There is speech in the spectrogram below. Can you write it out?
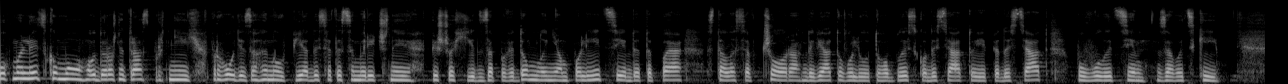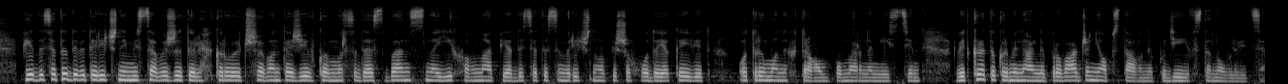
У Хмельницькому у дорожньо-транспортній пригоді загинув 57-річний пішохід. За повідомленням поліції, ДТП сталося вчора, 9 лютого, близько 10.50 по вулиці Заводській. 59-річний місцевий житель, керуючи вантажівкою Мерседес-Бенц, наїхав на 57-річного пішохода, який від отриманих травм помер на місці. Відкрито кримінальне провадження, обставини події встановлюються.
